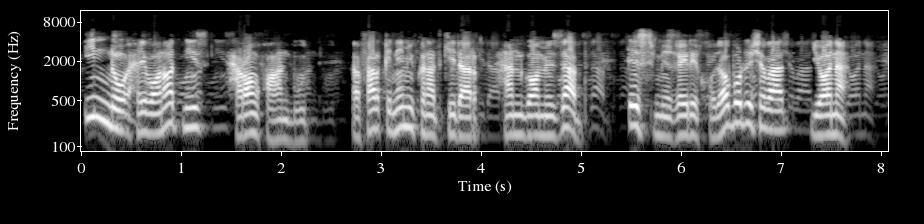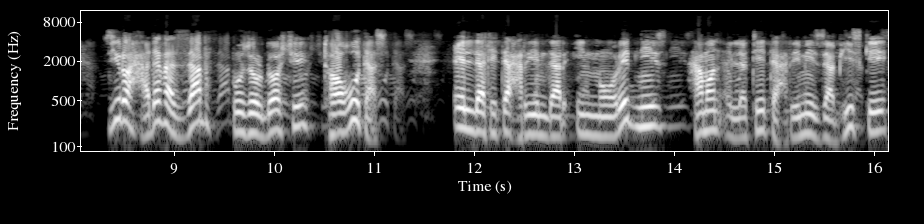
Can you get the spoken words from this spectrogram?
این نوع حیوانات نیز حرام خواهند بود و فرقی نمی کند که در هنگام ذبح اسم غیر خدا برده شود یا نه. زیرا هدف از ذبح بزرگداشت تاغوت است. علت تحریم در این مورد نیز همان علت تحریم ذبحی است که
